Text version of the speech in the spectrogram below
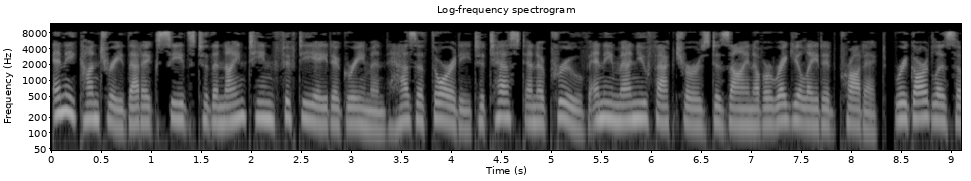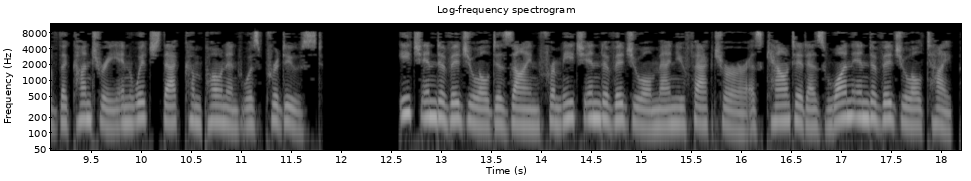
Any country that accedes to the 1958 agreement has authority to test and approve any manufacturer's design of a regulated product, regardless of the country in which that component was produced. Each individual design from each individual manufacturer is counted as one individual type.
